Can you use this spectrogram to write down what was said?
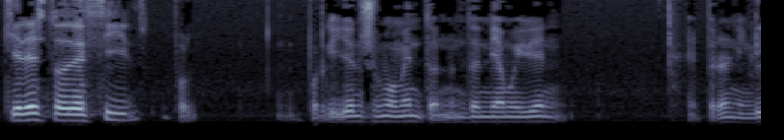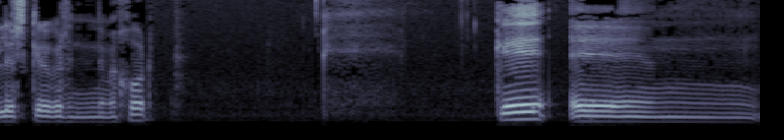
Quiere esto decir, porque yo en su momento no entendía muy bien, eh, pero en inglés creo que se entiende mejor, que, eh,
